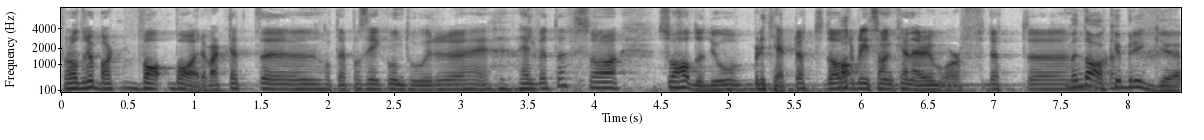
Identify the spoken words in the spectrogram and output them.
For hadde det bare, bare vært et eh, holdt jeg på å si, kontorhelvete, så, så hadde det jo blitt helt dødt. Da hadde det blitt sånn Canary Wharf-dødt. eh, Men da Aker Brygge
